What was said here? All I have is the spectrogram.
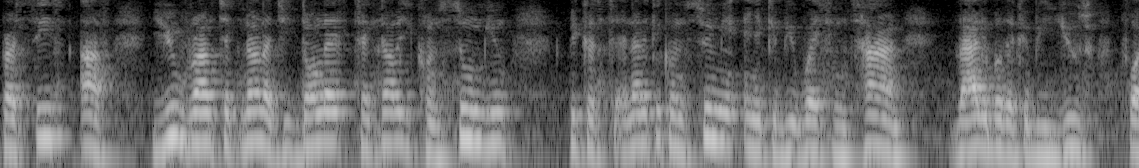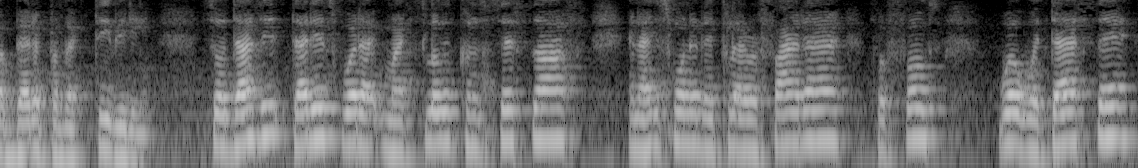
perceived of you run technology. Don't let technology consume you because technology could consume you and you could be wasting time valuable that could be used for better productivity. So that is, that is what I, my slogan consists of, and I just wanted to clarify that for folks. Well, with that said,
